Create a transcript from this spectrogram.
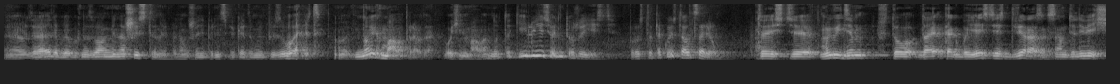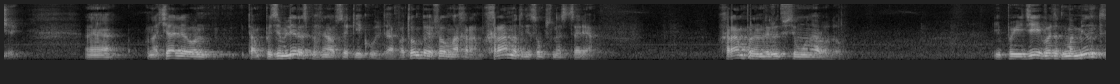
в Израиле, бы я бы их назвал минашистами, потому что они, в принципе, к этому и призывают. Вот. Но их мало, правда, очень мало. Но такие люди сегодня тоже есть. Просто такой стал царем. То есть э, мы видим, что да, как бы есть, есть две разных, на самом деле, вещи. Э, Вначале он там по земле распространял всякие культы, а потом перешел на храм. Храм это не собственность царя. Храм принадлежит всему народу. И по идее в этот момент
